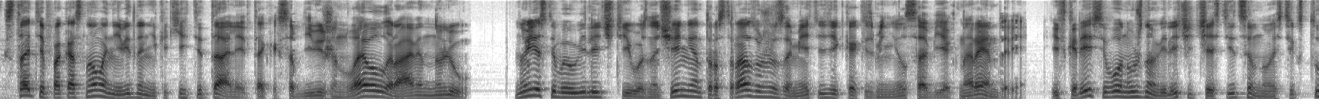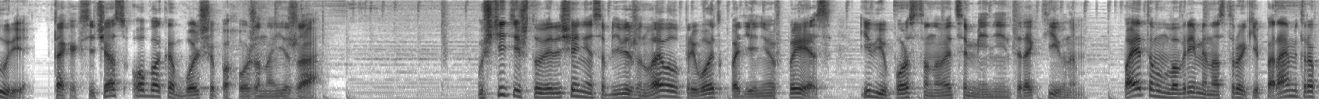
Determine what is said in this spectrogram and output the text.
Кстати, пока снова не видно никаких деталей, так как Subdivision Level равен нулю. Но если вы увеличите его значение, то сразу же заметите, как изменился объект на рендере. И скорее всего нужно увеличить частицы в noise текстуре, так как сейчас облако больше похоже на ежа. Учтите, что увеличение Subdivision Level приводит к падению FPS, и viewport становится менее интерактивным. Поэтому во время настройки параметров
